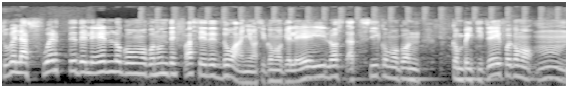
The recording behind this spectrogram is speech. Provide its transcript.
tuve la suerte de leerlo como con un desfase de dos años, así como que leí Lost at Sea como con, con 23 y fue como, mm,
